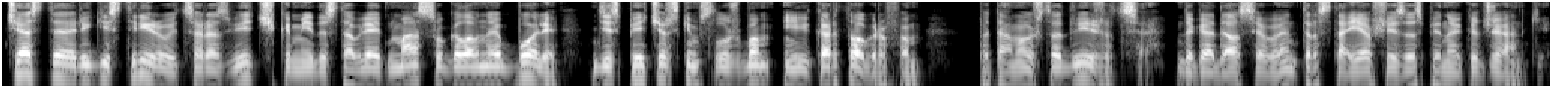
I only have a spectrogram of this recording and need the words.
часто регистрируются разведчиками и доставляют массу головной боли диспетчерским службам и картографам, потому что движутся», — догадался Вентер, стоявший за спиной Каджанки.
